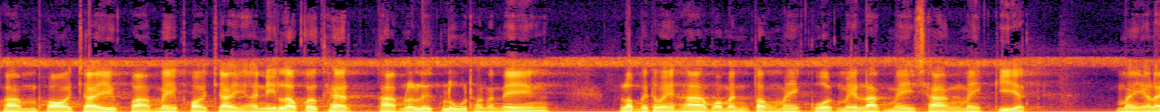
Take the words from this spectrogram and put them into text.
ความพอใจความไม่พอใจ อันนี้เราก็แค่ตามระลึกรู้เท่านั้นเอง เราไม่ต้องไปห้ามว่ามันต้องไม่โกรธไม่รักไม่ชังไม่เกลียดไม่อะไร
